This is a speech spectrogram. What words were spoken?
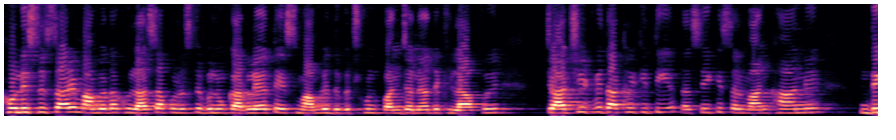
ਹੁਣ ਇਸ ਸਾਰੇ ਮਾਮਲੇ ਦਾ ਖੁਲਾਸਾ ਪੁਲਿਸ ਦੇ ਵੱਲੋਂ ਕਰ ਲਿਆ ਤੇ ਇਸ ਮਾਮਲੇ ਦੇ ਵਿੱਚ ਹੁਣ ਪੰਜ ਜਣਿਆਂ ਦੇ ਖਿਲਾਫ ਚਾਰਜ ਸ਼ੀਟ ਵੀ ਦਾਖਲ ਕੀਤੀ ਹੈ। ਦੱਸੇ ਕਿ ਸਲਮਾਨ ਖਾਨ ਦੇ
